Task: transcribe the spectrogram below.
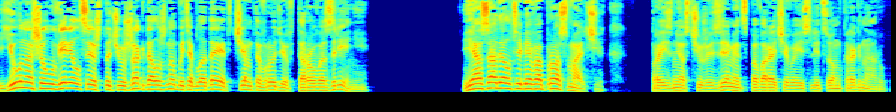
Юноша уверился, что чужак, должно быть, обладает чем-то вроде второго зрения. «Я задал тебе вопрос, мальчик», — произнес чужеземец, поворачиваясь лицом к Рагнару.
